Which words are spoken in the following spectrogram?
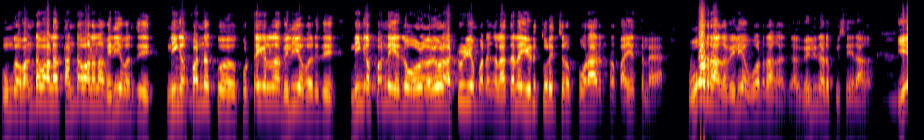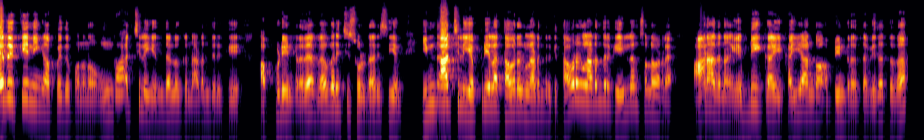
உங்க வண்டவாள தண்டவாளம்லாம் வெளியே வருது. நீங்க பண்ண கு- குட்டைகள்லாம் வெளியே வருது. நீங்க பண்ண எவ்வளோ எவ்வளவு அட்டுழியம் பண்ணுங்கள். அதெல்லாம் எடுத்துரைச்சிட போறாருன்ற பயத்துல ஓடுறாங்க வெளியே ஓடுறாங்க வெளிநடப்பு செய்யறாங்க. எதுக்கு நீங்க அப்ப இது பண்ணணும்? உங்க ஆட்சியில எந்த அளவுக்கு நடந்திருக்கு அப்படின்றத விவரிச்சு சொல்றாரு சிஎம் இந்த ஆட்சியில எப்படியெல்லாம் தவறுகள் நடந்திருக்கு? தவறுகள் நடந்திருக்கு இல்லைன்னு சொல்ல வரல. ஆனா அதை நாங்க எப்படி கை கையாண்டோம் அப்படின்றத விதத்தை தான்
